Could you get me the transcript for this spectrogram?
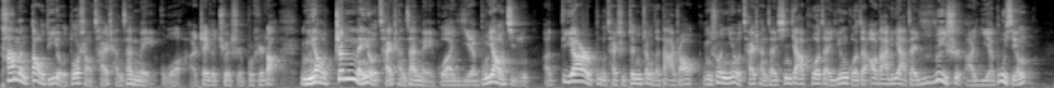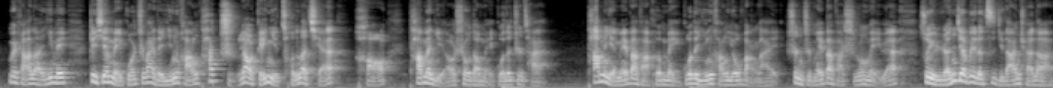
他们到底有多少财产在美国啊？这个确实不知道。你要真没有财产在美国也不要紧啊，第二步才是真正的大招。你说你有财产在新加坡、在英国、在澳大利亚、在瑞士啊，也不行。为啥呢？因为这些美国之外的银行，它只要给你存了钱，好，他们也要受到美国的制裁，他们也没办法和美国的银行有往来，甚至没办法使用美元。所以人家为了自己的安全呢，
